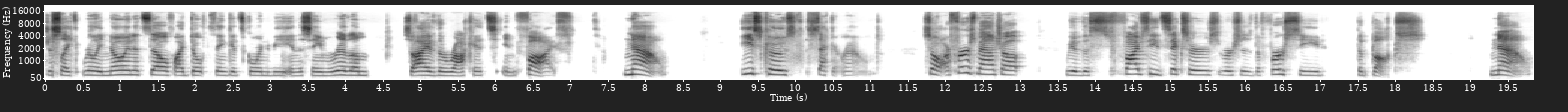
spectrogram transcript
just like really knowing itself. I don't think it's going to be in the same rhythm. So I have the Rockets in five. Now, East Coast second round. So our first matchup, we have the five seed Sixers versus the first seed, the Bucks. Now,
